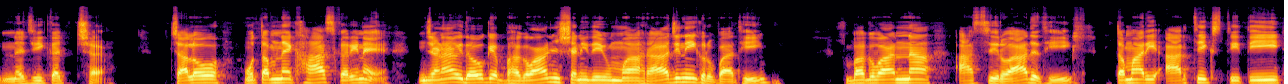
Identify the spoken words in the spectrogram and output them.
નજીક જ છે. ચાલો, હું તમને ખાસ કરીને જણાવી દઉં કે ભગવાન શનિદેવ મહારાજની કૃપાથી, ભગવાનના આશીર્વાદથી તમારી આર્થિક સ્થિતિ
